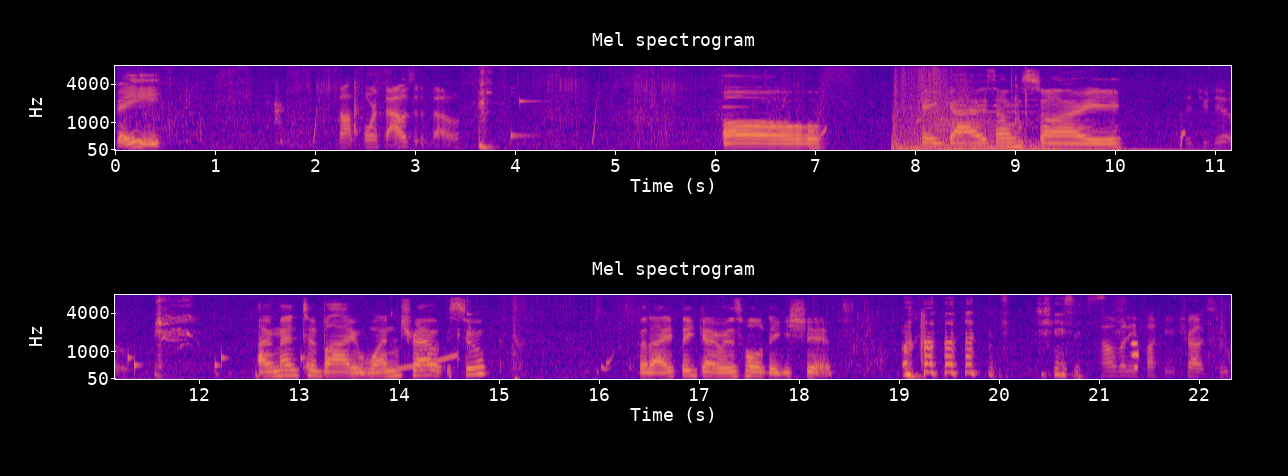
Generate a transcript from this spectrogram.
bait. Not four thousand though. Oh, hey guys, I'm sorry. What did you do? I meant to buy one trout soup, but I think I was holding shift. Jesus. How many fucking trout soup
